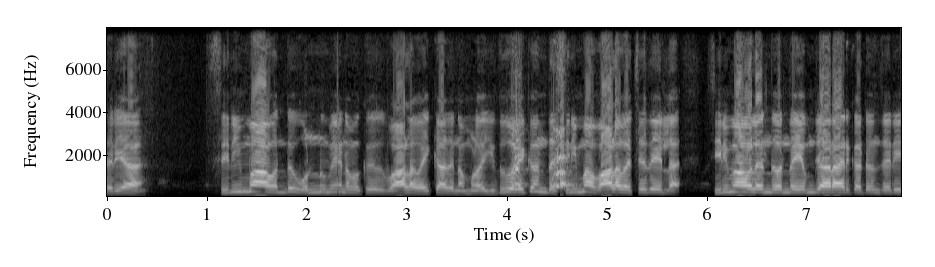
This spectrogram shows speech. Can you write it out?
சரியா? சினிமா வந்து ஒன்றுமே நமக்கு வாழ வைக்காது. நம்மளை இது வரைக்கும் இந்த சினிமா வாழ வச்சதே இல்லை. சினிமாவிலேருந்து வந்த எம்ஜிஆராக இருக்கட்டும் சரி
